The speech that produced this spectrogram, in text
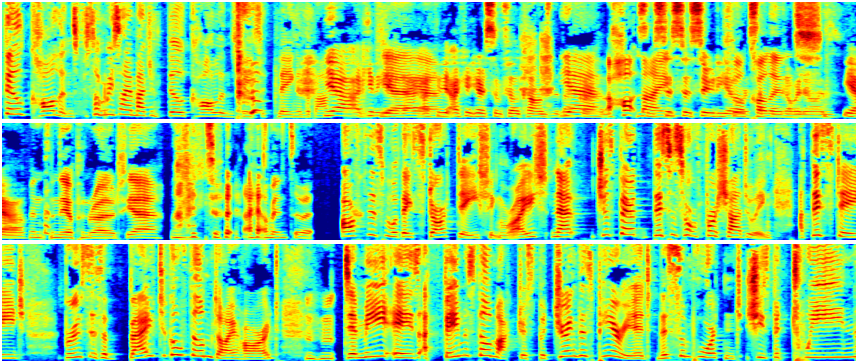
Phil Collins. For some reason, I imagine Phil Collins music playing in the background. Yeah, I can hear Yeah, that. yeah. I can I can hear some Phil Collins in the Yeah, background. a hot Some night, Sussudio Phil or Collins. going on. Yeah. in, in the open road. Yeah, I'm into it. I am into it. after this what they start dating right now just bear this is sort of foreshadowing at this stage bruce is about to go film die hard. Mm-hmm. Demi is a famous film actress but during this period this is important she's between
